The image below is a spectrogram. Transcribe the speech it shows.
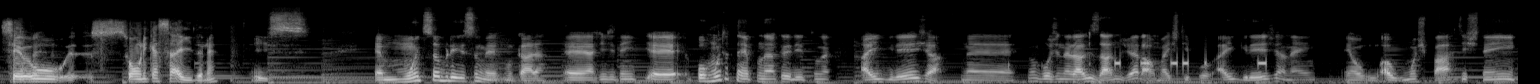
Seu, é sua única saída, né? Isso. É muito sobre isso mesmo, cara. É, a gente tem, é, por muito tempo, né, acredito, né, a igreja, né, não vou generalizar no geral, mas tipo, a igreja, né, em algumas partes tem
